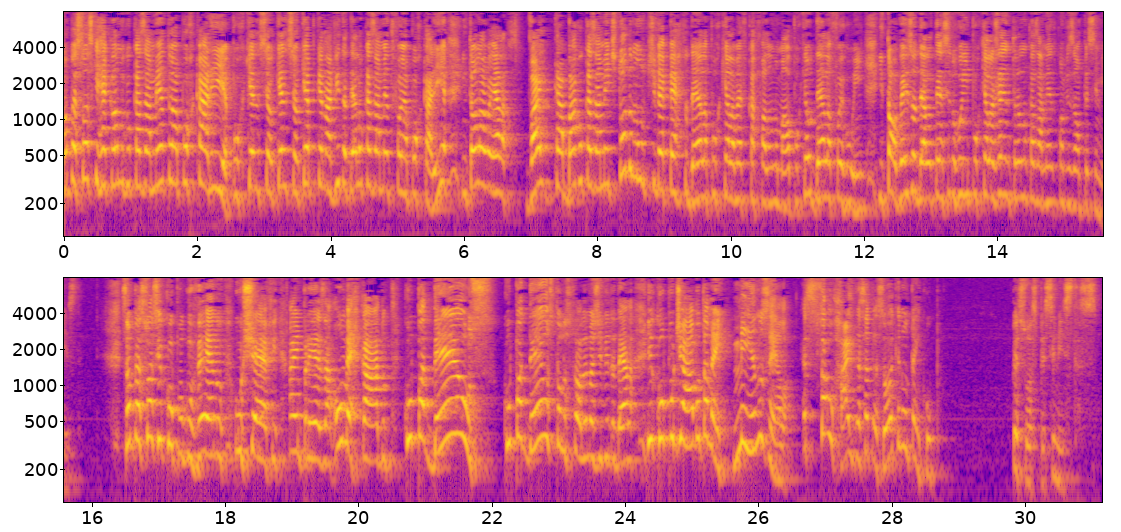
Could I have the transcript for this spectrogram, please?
São pessoas que reclamam que o casamento é uma porcaria, porque não sei o que, não sei o que, porque na vida dela o casamento foi uma porcaria, então ela, ela vai acabar com o casamento de todo mundo que estiver perto dela, porque ela vai ficar falando mal, porque o dela foi ruim, e talvez o dela tenha sido ruim porque ela já entrou no casamento com a visão pessimista. São pessoas que culpam o governo, o chefe, a empresa, o mercado, culpa Deus Culpa Deus pelos problemas de vida dela e culpa o diabo também, menos ela. É só o raio dessa pessoa que não tem culpa pessoas pessimistas.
